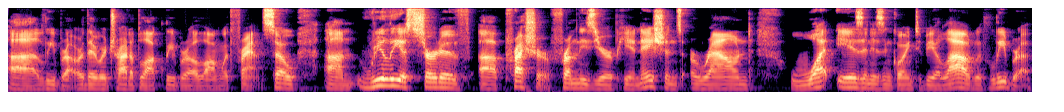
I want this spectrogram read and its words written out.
uh, Libra, or they would try to block Libra along with France. So, um, really assertive uh, pressure from these European nations around what is and isn't going to be allowed with Libra.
